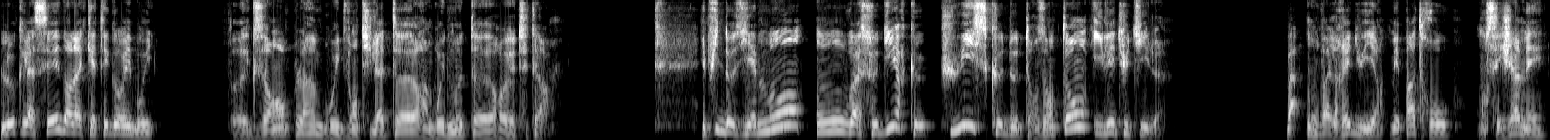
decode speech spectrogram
le classer dans la catégorie bruit. Exemple, un bruit de ventilateur, un bruit de moteur, euh, etc. Et puis deuxièmement, on va se dire que puisque de temps en temps il est utile, bah on va le réduire, mais pas trop, on sait jamais.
